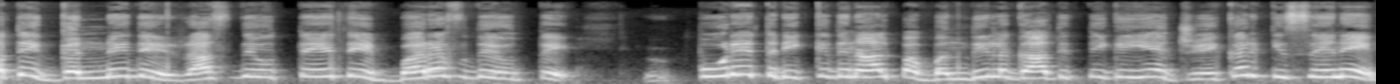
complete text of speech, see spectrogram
ਅਤੇ ਗੰਨੇ ਦੇ ਰਸ ਦੇ ਉੱਤੇ ਤੇ ਬਰਫ਼ ਦੇ ਉੱਤੇ ਪੂਰੇ ਤਰੀਕੇ ਦੇ ਨਾਲ ਪਾਬੰਦੀ ਲਗਾ ਦਿੱਤੀ ਗਈ ਹੈ। ਜੇਕਰ ਕਿਸੇ ਨੇ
